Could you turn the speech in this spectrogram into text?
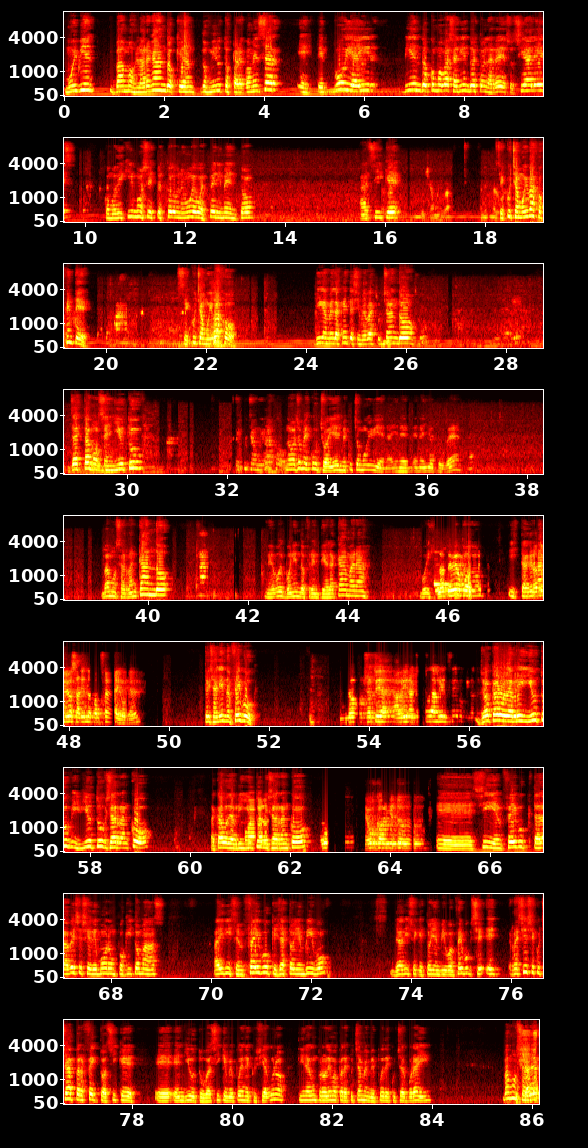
Muy bien, vamos largando, quedan dos minutos para comenzar. Este, voy a ir viendo cómo va saliendo esto en las redes sociales. Como dijimos, esto es todo un nuevo experimento. Así que... ¿Se escucha muy bajo, gente? ¿Se escucha muy bajo? Díganme la gente si me va escuchando. Ya estamos en YouTube. ¿Se escucha muy bajo? No, yo me escucho ahí, eh, me escucho muy bien ahí en el, en el YouTube. ¿eh? Vamos arrancando. Me voy poniendo frente a la cámara. Voy no te veo por Instagram. No te veo saliendo por Facebook, ¿eh? ¿Estoy saliendo en Facebook? No, yo estoy abrir, acabo de abrir Facebook. Yo acabo de abrir YouTube y YouTube ya arrancó. Acabo de abrir YouTube y ya arrancó. Te busco en YouTube. Eh, sí, en Facebook tal a veces se demora un poquito más. Ahí dice en Facebook que ya estoy en vivo. Ya dice que estoy en vivo en Facebook. Eh, recién se escuchaba perfecto, así que eh, en YouTube. Así que me pueden escuchar. Si alguno tiene algún problema para escucharme, me puede escuchar por ahí. Vamos a ver.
